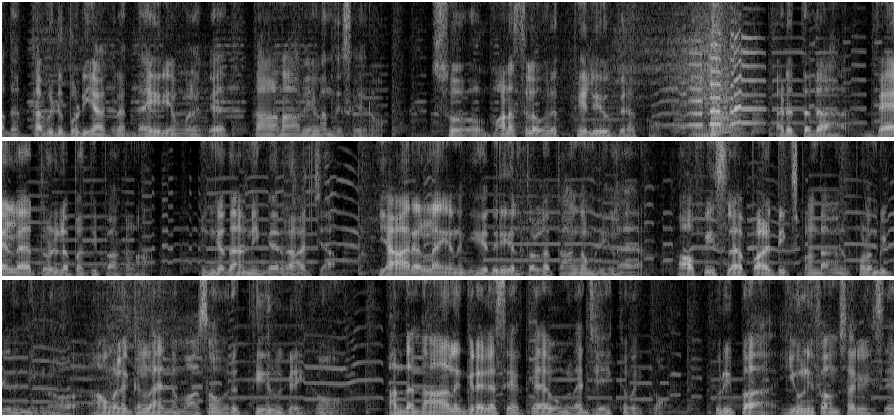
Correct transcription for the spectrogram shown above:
அதை தவிடு பொடியாகிற தைரியம் உங்களுக்கு தானாகவே வந்து சேரும். ஸோ மனசில் ஒரு தெளிவு பிறக்கும். அடுத்ததாக வேலை தொழிலை பற்றி பார்க்கலாம். இங்கே தான் நீங்கள் ராஜா. யாரெல்லாம் எனக்கு எதிரிகள் தொல்லை தாங்க முடியல ஆஃபீஸில் பாலிட்டிக்ஸ் பண்ணுறாங்கன்னு புலம்பிட்டு இருந்தீங்களோ அவங்களுக்கெல்லாம் இந்த மாதம் ஒரு தீர்வு கிடைக்கும். அந்த நாலு கிரக சேர்க்கை உங்களை ஜெயிக்க வைக்கும். குறிப்பாக யூனிஃபார்ம் சர்வீஸு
